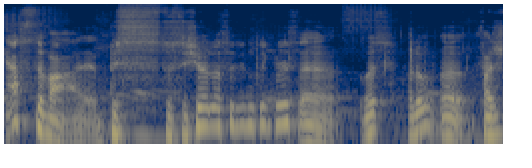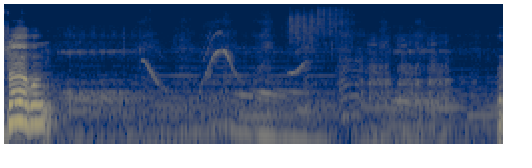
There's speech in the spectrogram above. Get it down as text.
Erste Wahl. Bist du sicher, dass du den Trick willst? Äh, was? Hallo? Äh, falsche Steuerung. Äh,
